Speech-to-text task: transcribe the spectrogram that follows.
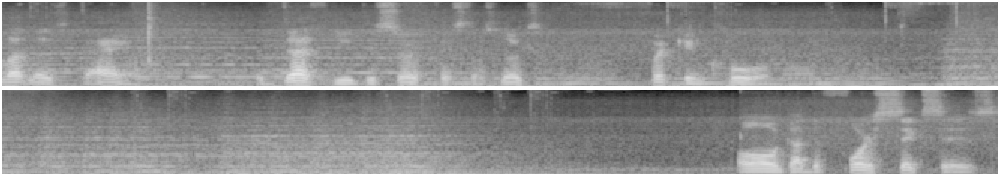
relentless damn. The death you deserve pistols looks freaking cool, man. Oh god, the four sixes.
